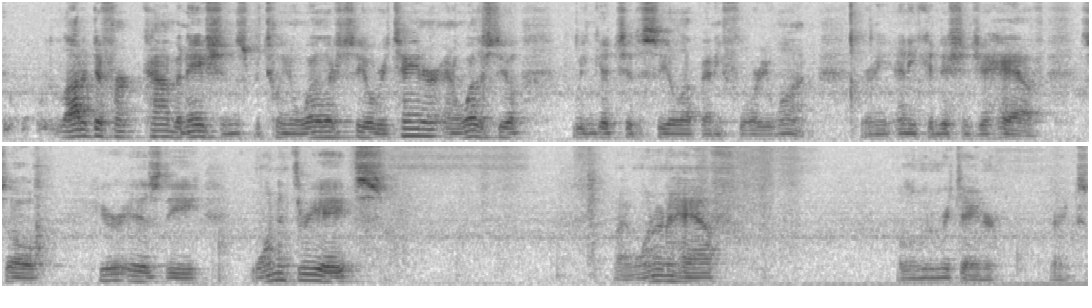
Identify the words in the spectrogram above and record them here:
a lot of different combinations between a weather seal retainer and a weather seal we can get you to seal up any floor you want or any, any conditions you have. So here is the one and three eighths by one and a half aluminum retainer. Thanks.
